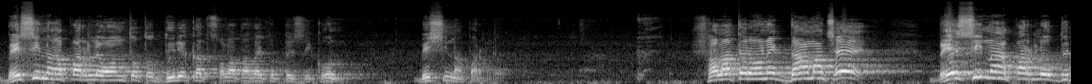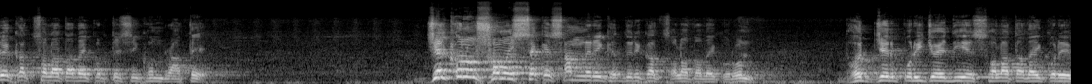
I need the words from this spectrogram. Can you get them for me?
বেশি না পারলে অন্তত দুই রেখাত সলাত আদায় করতে শিখুন। বেশি না পারলেও। সলাতের অনেক দাম আছে। বেশি না পারলেও দুই রেখাত সলাত আদায় করতে শিখুন রাতে। যে কোনো সমস্যাকে সামনে রেখে দুই রেখাত সলাত আদায় করুন। ধৈর্যের পরিচয় দিয়ে সলাত আদায় করে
